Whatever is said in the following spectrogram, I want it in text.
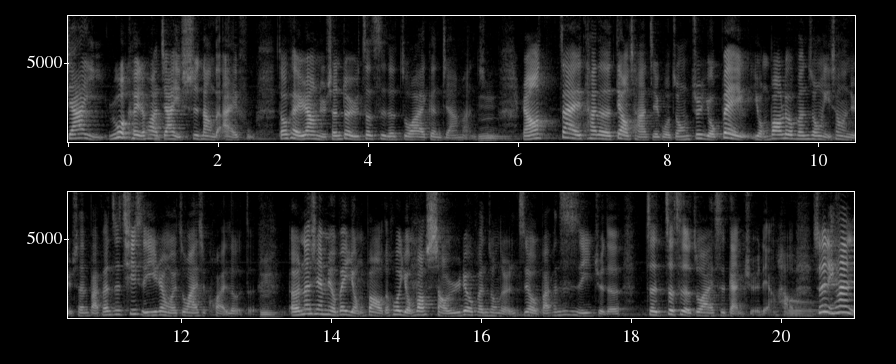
加以如果可以的话，加以适当的爱抚，都可以让女生对于这次的做爱更加满足。嗯然后在他的调查结果中，就有被拥抱六分钟以上的女生，百分之七十一认为做爱是快乐的，嗯而那些没有被拥抱的或拥抱少于六分钟的人，只有百分之四十一觉得这这次的做爱是感觉良好。哦所以你看，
